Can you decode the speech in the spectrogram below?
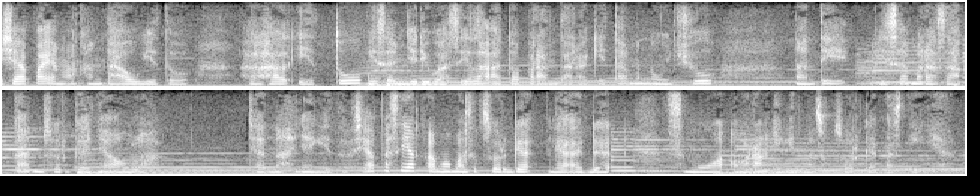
siapa yang akan tahu gitu. Hal-hal itu bisa menjadi wasilah atau perantara kita menuju nanti bisa merasakan surganya Allah janahnya gitu. Siapa sih yang kamu masuk surga? Nggak ada. Semua orang ingin masuk surga pastinya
